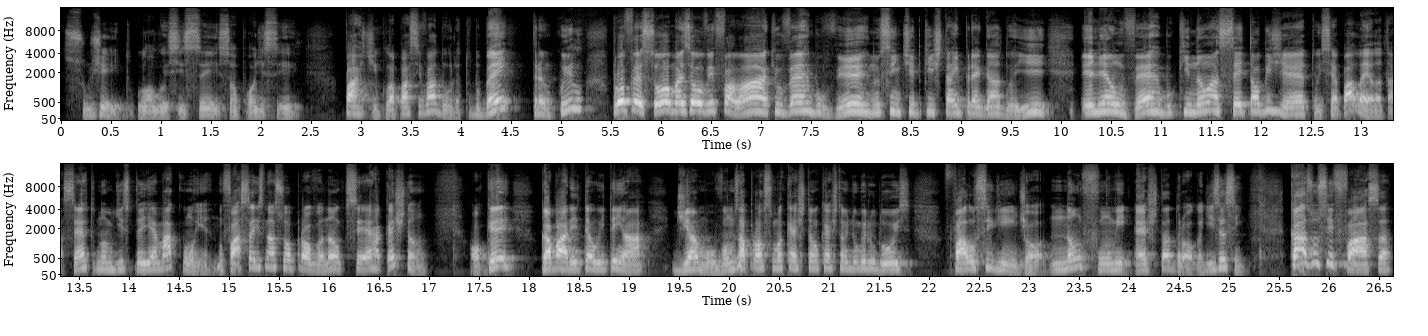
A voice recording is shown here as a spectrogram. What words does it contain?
sujeito. Logo, esse se só pode ser partícula passivadora. Tudo bem? Tranquilo? Professor, mas eu ouvi falar que o verbo ver, no sentido que está empregado aí, ele é um verbo que não aceita objeto. Isso é balela, tá certo? O nome disso daí é maconha. Não faça isso na sua prova não, que você erra a questão. Ok? Gabarito é o item A de amor. Vamos à próxima questão, questão número 2. Fala o seguinte, ó. Não fume esta droga. Diz assim. Caso se faça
